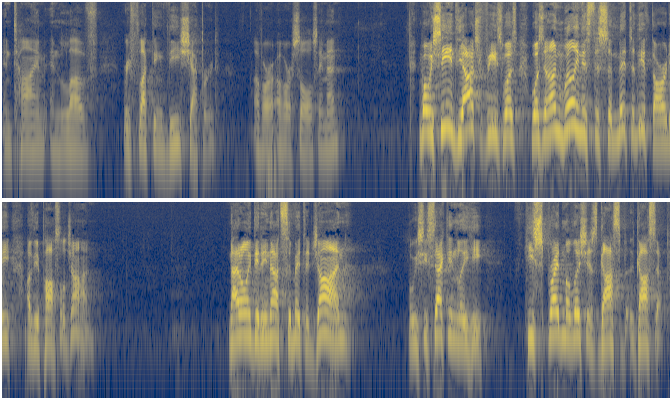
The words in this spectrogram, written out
and time and love, reflecting the shepherd of our, of our souls. Amen? What we see in Diotrephes was, was an unwillingness to submit to the authority of the Apostle John. Not only did he not submit to John, but we see, secondly, he, he spread malicious gossip, gossip.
